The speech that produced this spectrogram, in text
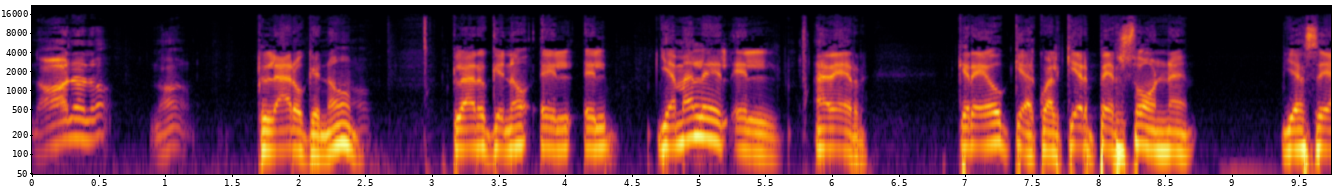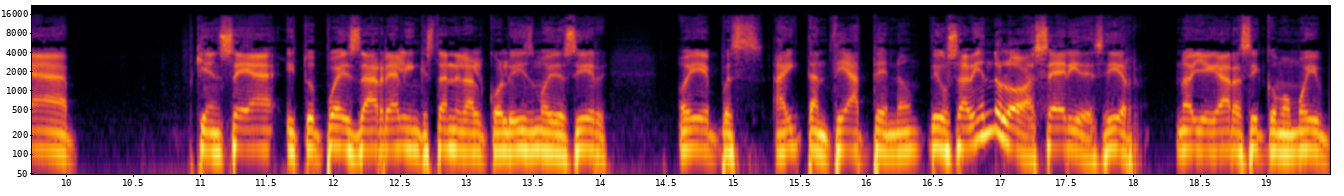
No, no, no, no. Claro que no. Claro que no. El, el llamarle el, el, a ver, creo que a cualquier persona, ya sea quien sea, y tú puedes darle a alguien que está en el alcoholismo y decir, oye, pues ahí tanteate, ¿no? Digo, sabiéndolo hacer y decir, no llegar así como muy,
